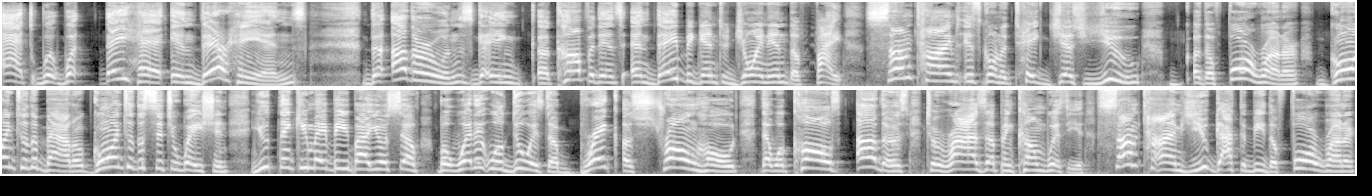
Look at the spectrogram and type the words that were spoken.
act with what they had in their hands, the other ones gain uh, confidence and they begin to join in the fight. Sometimes it's going to take just you, uh, the forerunner, going to the battle, going to the situation. You think you may be by yourself, but what it will do is to break a stronghold that will cause others to rise up and come with you. Sometimes you got to be the forerunner.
